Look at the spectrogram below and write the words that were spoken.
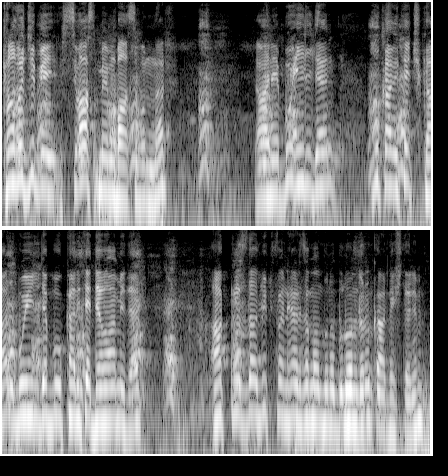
kalıcı bir Sivas membası bunlar. Yani bu ilden bu kalite çıkar, bu ilde bu kalite devam eder. Aklınızda lütfen her zaman bunu bulundurun kardeşlerim.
